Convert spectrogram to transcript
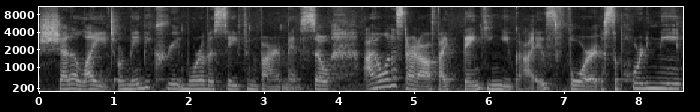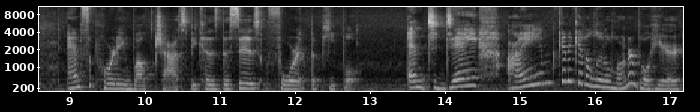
shed a light or maybe create more of a safe environment. So, I want to start off by thanking you guys for supporting me and supporting Wealth Chats because this is for the people. And today I'm gonna get a little vulnerable here.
